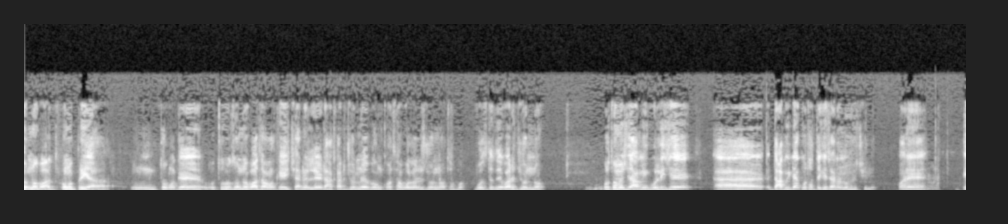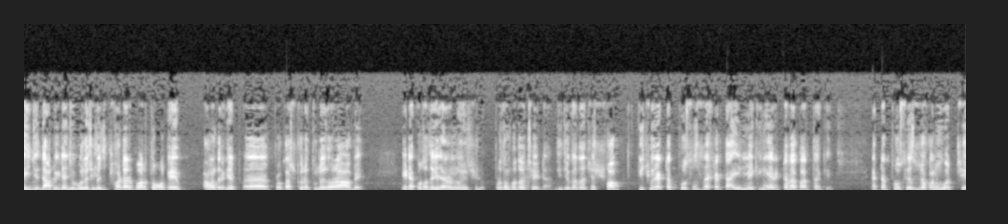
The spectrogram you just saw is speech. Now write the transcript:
ধন্যবাদ। অনুপ্রিয়া তোমাকে অত্যন্ত ধন্যবাদ আমাকে এই চ্যানেলে ডাকার জন্য এবং কথা বলার জন্য বলতে দেওয়ার জন্য। প্রথমে যে আমি বলি যে দাবিটা কোথা থেকে জানানো হয়েছিল? মানে এই যে দাবিটা যে বলেছিল যে ছটার পর তোমাকে, আমাদেরকে প্রকাশ করে তুলে ধরা হবে, এটা কোথা থেকে জানানো হয়েছিল? প্রথম কথা হচ্ছে এটা। দ্বিতীয় কথা হচ্ছে সব কিছুর একটা প্রসেস একটা টাইম মেকিং এর একটা ব্যাপার থাকে। একটা প্রসেস যখন হচ্ছে,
